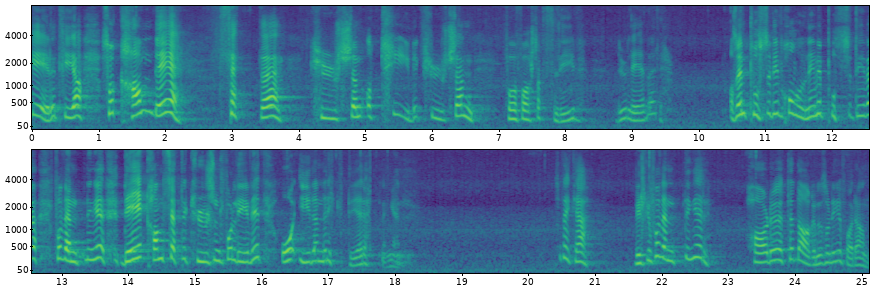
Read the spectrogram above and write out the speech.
hele tida, så kan det sette kursen og tyde kursen for hva slags liv du lever. Altså En positiv holdning med positive forventninger det kan sette kursen for livet ditt og i den riktige retningen. Så tenker jeg hvilke forventninger har du til dagene som ligger foran?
